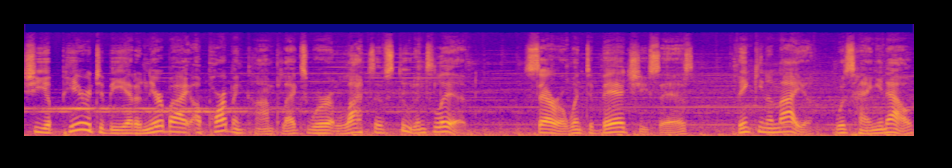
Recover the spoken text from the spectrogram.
She appeared to be at a nearby apartment complex where lots of students lived. Sarah went to bed, she says, thinking Aniah was hanging out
